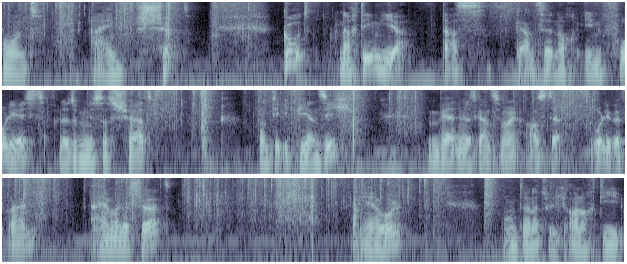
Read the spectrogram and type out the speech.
und ein Shirt. Gut, nachdem hier das Ganze noch in Folie ist, also zumindest das Shirt und die EP an sich, werden wir das Ganze mal aus der Folie befreien. Einmal das Shirt. Jawohl. Und dann natürlich auch noch die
